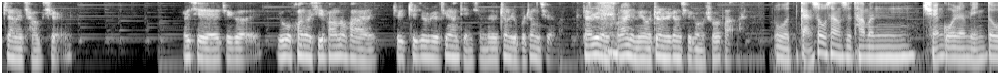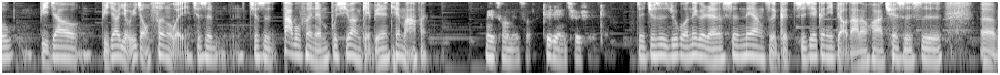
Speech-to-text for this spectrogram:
这样的瞧不起人？而且这个如果换做西方的话，这这就是非常典型的政治不正确嘛。但日本从来就没有政治正确这种说法。我感受上是他们全国人民都比较比较有一种氛围，就是就是大部分人不希望给别人添麻烦。没错没错，这点确实是这样。对，就是如果那个人是那样子跟直接跟你表达的话，确实是，呃，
